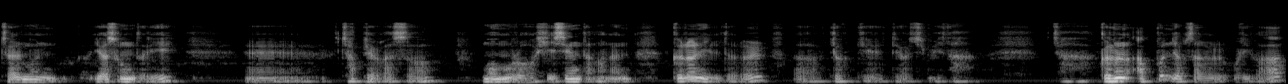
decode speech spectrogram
젊은 여성들이 에, 잡혀가서 몸으로 희생당하는 그런 일들을 어, 겪게 되어집니다. 자, 그런 아픈 역사를 우리가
